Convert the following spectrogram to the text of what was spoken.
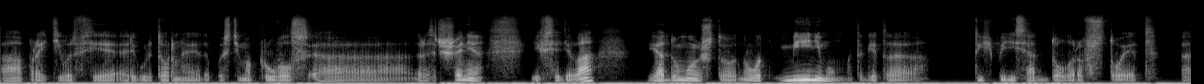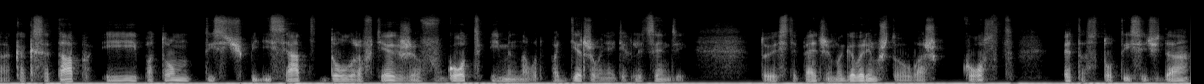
а, пройти вот все регуляторные, допустим, approvals, а, разрешения и все дела, я думаю, что, ну вот минимум это где-то 1050 долларов стоит как сетап, и потом 1050 долларов тех же в год именно вот поддерживания этих лицензий. То есть, опять же, мы говорим, что ваш кост это 100 тысяч, да,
